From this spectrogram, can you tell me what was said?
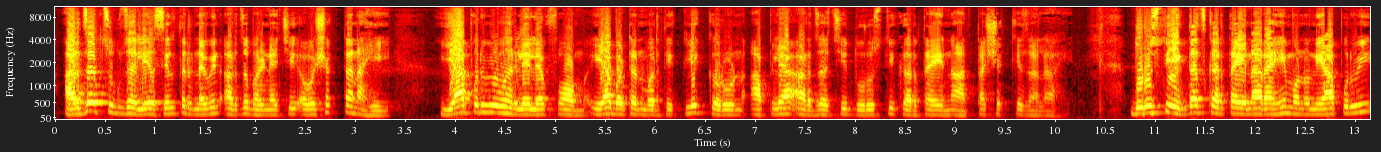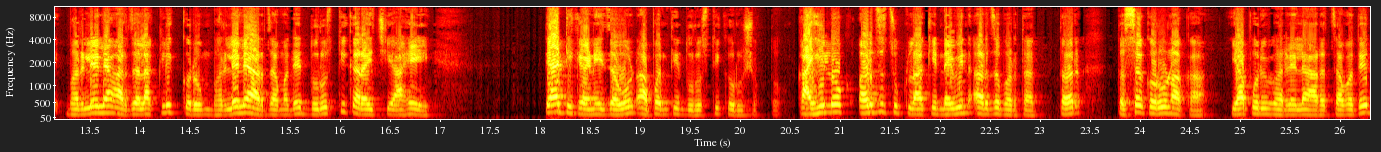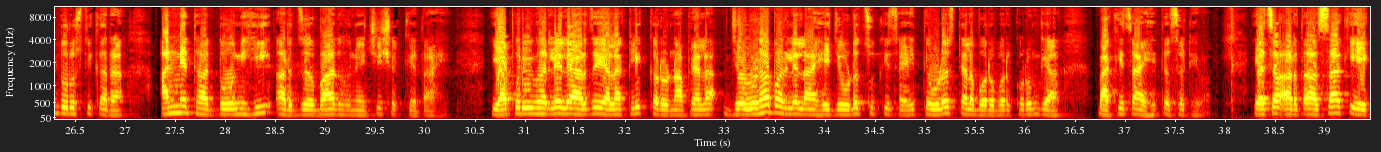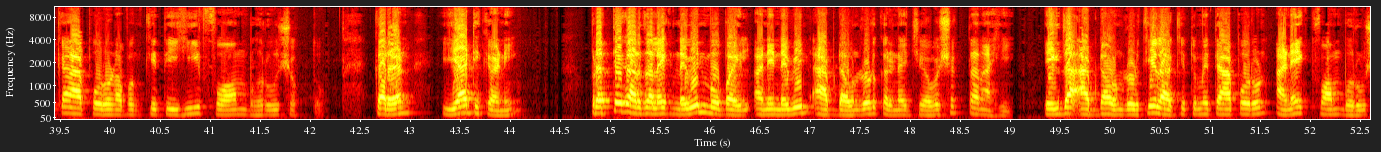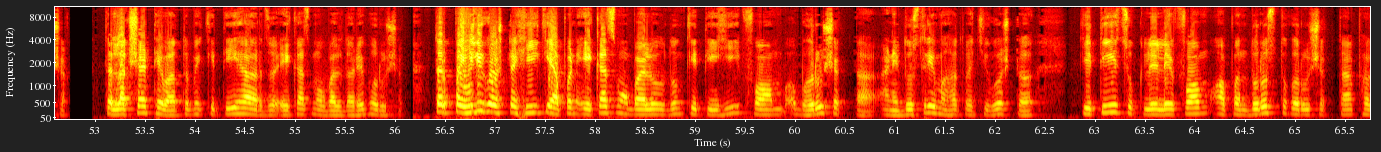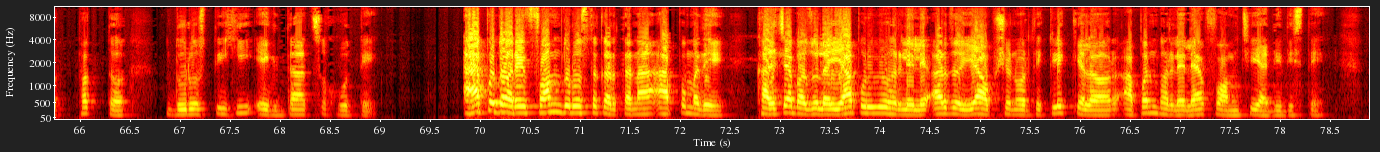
अर्जात चूक झाली असेल तर नवीन अर्ज भरण्याची आवश्यकता नाही. यापूर्वी भरलेल्या फॉर्म या बटनवरती क्लिक करून आपल्या अर्जाची दुरुस्ती करता येणं आता शक्य झालं आहे. दुरुस्ती एकदाच करता येणार आहे म्हणून यापूर्वी भरलेल्या अर्जाला क्लिक करून भरलेल्या अर्जामध्ये दुरुस्ती करायची आहे. त्या ठिकाणी जाऊन आपण ती दुरुस्ती करू शकतो. काही लोक अर्ज चुकला की नवीन अर्ज भरतात तर तसं करू नका. यापूर्वी भरलेल्या अर्जामध्ये दुरुस्ती करा. अन्यथा दोन्ही अर्ज बाद होण्याची शक्यता आहे. यापूर्वी भरलेले अर्ज याला क्लिक करून आपल्याला जेवढा भरलेला आहे जेवढं चुकीचं आहे तेवढंच त्याला बरोबर करून घ्या. बाकीचं आहे तसं ठेवा. याचा अर्थ असा की एका ॲपवरून आपण कितीही फॉर्म भरू शकतो. कारण या ठिकाणी प्रत्येक अर्जाला एक नवीन मोबाईल आणि नवीन ॲप डाउनलोड करण्याची आवश्यकता नाही. एकदा ॲप डाउनलोड केला की तुम्ही त्या ॲपवरून अनेक फॉर्म भरू शकता. तर लक्षात ठेवा तुम्ही कितीही अर्ज एकाच मोबाईलद्वारे भरू शकता. तर पहिली गोष्ट ही की आपण एकाच मोबाईलमधून कितीही फॉर्म भरू शकता आणि दुसरी महत्वाची गोष्ट कितीही चुकलेले फॉर्म आपण दुरुस्त करू शकता फक्त दुरुस्ती ही एकदाच होते. ॲपद्वारे फॉर्म दुरुस्त करताना ॲपमध्ये खालच्या बाजूला यापूर्वी भरलेले अर्ज या ऑप्शनवरती क्लिक केल्यावर आपण भरलेल्या फॉर्मची यादी दिसते.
